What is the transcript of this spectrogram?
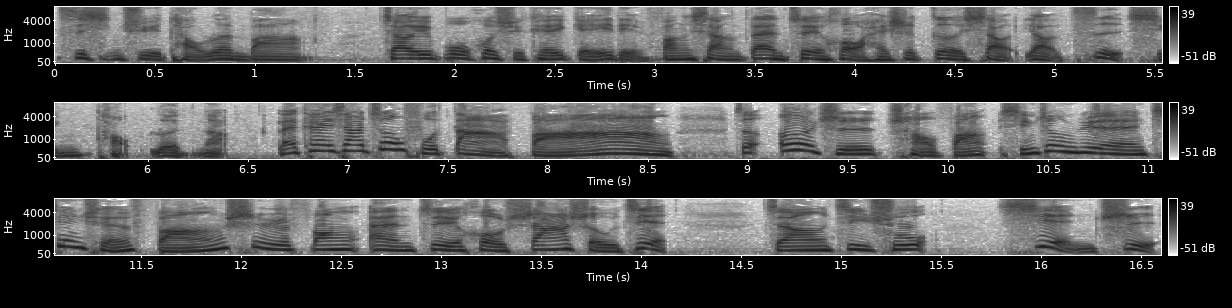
自行去讨论吧，教育部或许可以给一点方向，但最后还是各校要自行讨论呢。来看一下政府打房，这遏制炒房，行政院健全房市方案最后杀手锏将祭出。限制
